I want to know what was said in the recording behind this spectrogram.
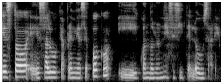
Esto es algo que aprendí hace poco y cuando lo necesite lo usaré.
